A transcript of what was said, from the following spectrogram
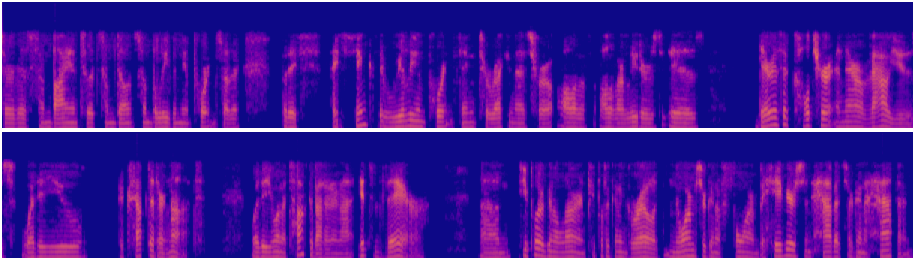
service. Some buy into it, some don't. Some believe in the importance of it. But I, I think the really important thing to recognize for all of all of our leaders is there is a culture and there are values, whether you accept it or not whether you want to talk about it or not, it's there. Um, people are going to learn, people are going to grow, norms are going to form, behaviors and habits are going to happen.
